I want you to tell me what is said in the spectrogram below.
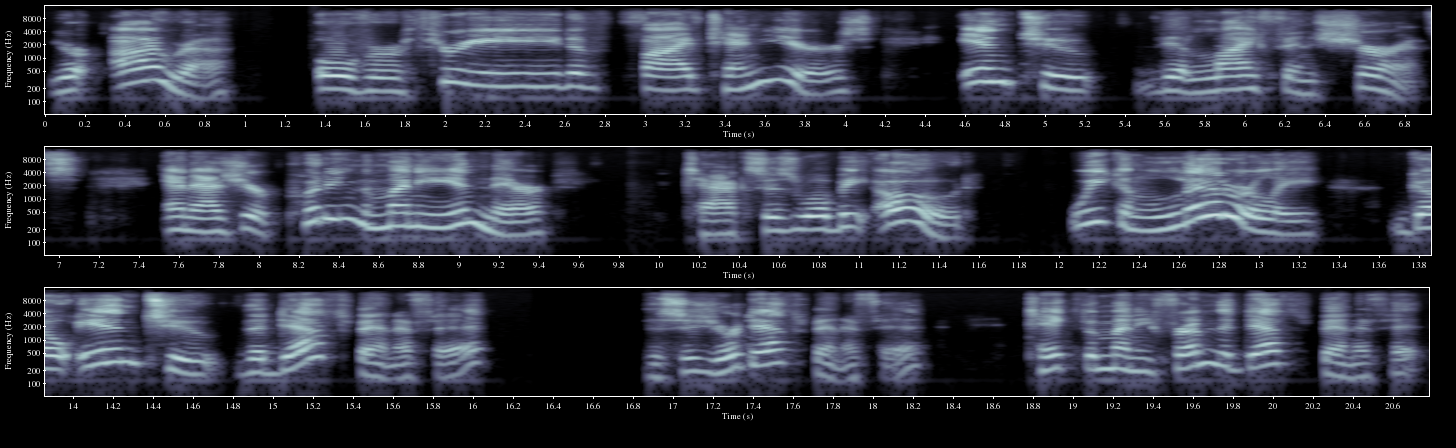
your IRA over three to five, ten years into the life insurance. And as you're putting the money in there, taxes will be owed. We can literally go into the death benefit. This is your death benefit. Take the money from the death benefit,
